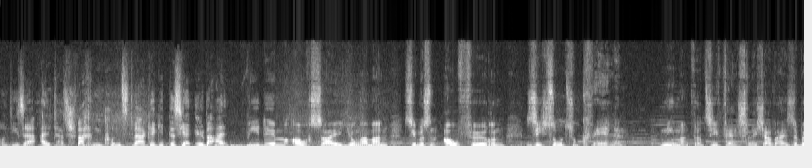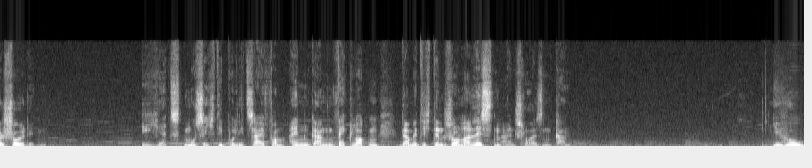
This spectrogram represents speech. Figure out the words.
Und diese altersschwachen Kunstwerke gibt es hier überall. Wie dem auch sei, junger Mann, Sie müssen aufhören, sich so zu quälen. Niemand wird Sie fälschlicherweise beschuldigen. Jetzt muss ich die Polizei vom Eingang weglocken, damit ich den Journalisten einschleusen kann. Juhu.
